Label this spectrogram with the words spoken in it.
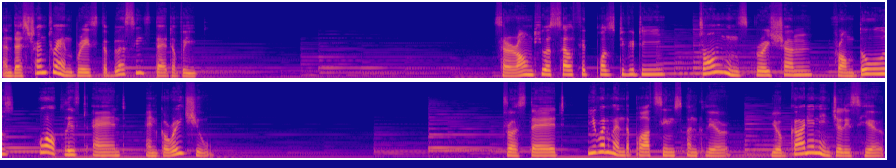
and the strength to embrace the blessings that await. Surround yourself with positivity, drawing inspiration from those who uplift and encourage you. Trust that even when the path seems unclear, your guardian angel is here.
